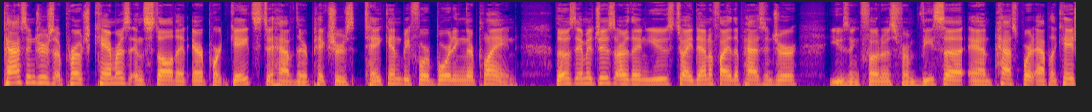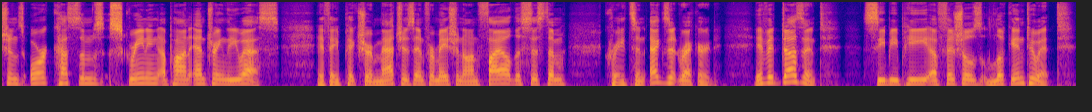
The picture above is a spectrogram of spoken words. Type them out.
passengers approach cameras installed at airport gates to have their pictures taken before boarding their plane. Those images are then used to identify the passenger using photos from visa and passport applications or customs screening upon entering the U.S. If a picture matches information on file, the system creates an exit record. If it doesn't, CBP officials look into it.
